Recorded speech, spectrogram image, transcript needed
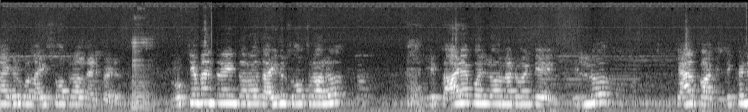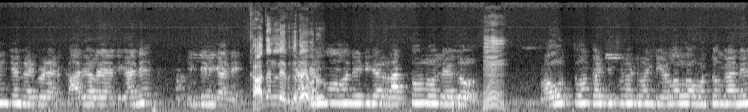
నాయకుడు ఉన్న ఐదు సంవత్సరాలు నడిపాడు. ముఖ్యమంత్రి అయిన తర్వాత ఐదు సంవత్సరాలు ఈ తాడేపల్లిలో ఉన్నటువంటి ఇల్లు క్యాంప్ ఆఫీస్ ఇక్కడి నుంచే నడిపాడు ఆయన కార్యాలయాన్ని కానీ ఇంటిని కానీ కాదని లేదు కదా జగన్మోహన్ రెడ్డి గారి రక్తంలో లేదు. ప్రభుత్వం కట్టించినటువంటి ఇళ్ళలో ఉండటం కానీ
